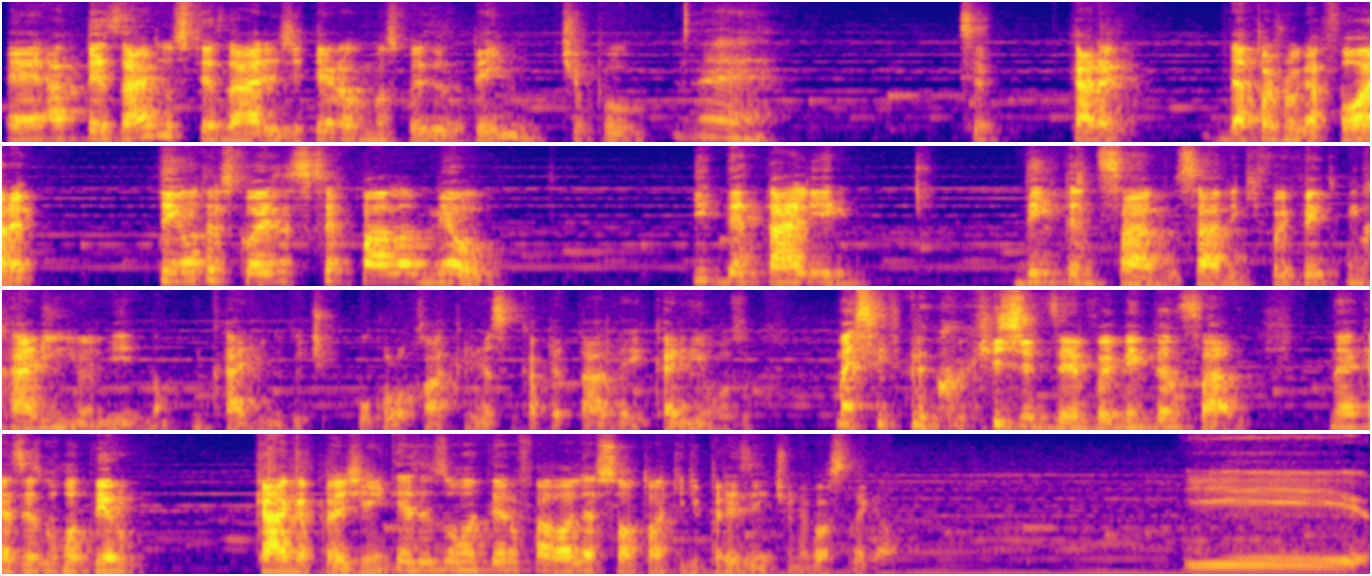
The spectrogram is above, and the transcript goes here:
é, apesar dos pesares de ter algumas coisas bem, tipo, é. Você, cara, dá para jogar fora, tem outras coisas que você fala, meu, que detalhe bem pensado, sabe? Que foi feito com carinho ali. Não com carinho do tipo, vou colocar uma criança encapetada e carinhoso. Mas sim, o que eu quis dizer, foi bem pensado. Né? Que às vezes o roteiro caga pra gente e às vezes o roteiro fala, olha só, tô aqui de presente, um negócio legal. E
